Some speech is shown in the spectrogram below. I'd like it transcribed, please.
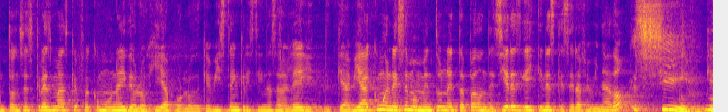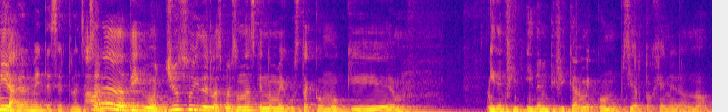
Entonces, ¿crees más que fue como una ideología por lo que viste en Cristina Saralegui? Que había como en ese momento una etapa donde si eres gay tienes que ser afeminado. Sí, que mira. realmente ser transexual. Ahora digo, yo soy de las personas que no me gusta como que identificarme con cierto género, ¿no?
